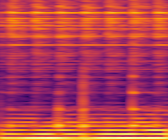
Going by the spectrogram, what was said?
Música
